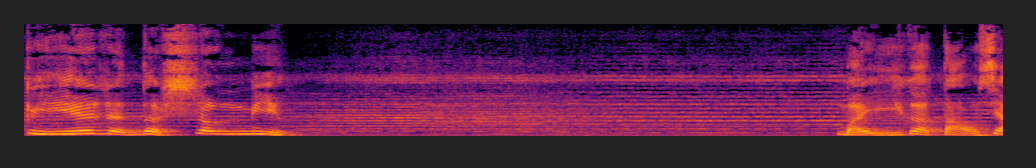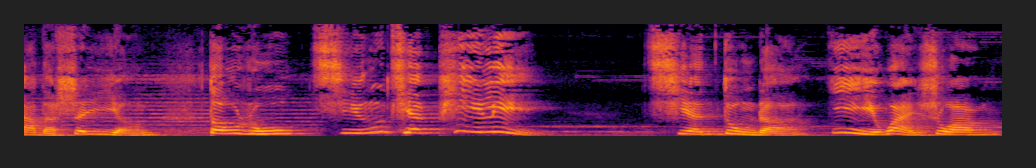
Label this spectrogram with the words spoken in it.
别人的生命。每一个倒下的身影，都如晴天霹雳，牵动着亿万双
